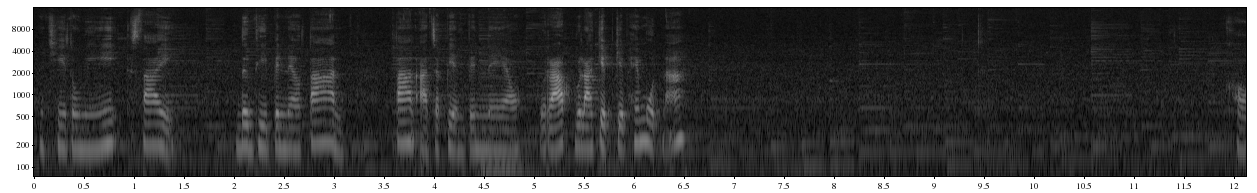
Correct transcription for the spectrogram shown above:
โอเค ตรงนี้ไส้เดิมทีเป็นแนวต้าน ต้านอาจจะเปลี่ยนเป็นแนวรับ เวลาเก็บเก็บให้หมดนะ ขอ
